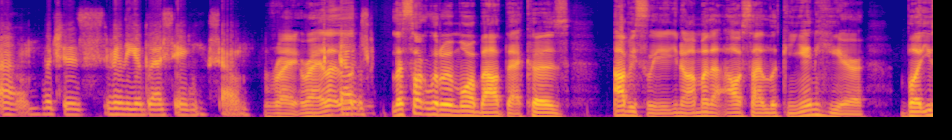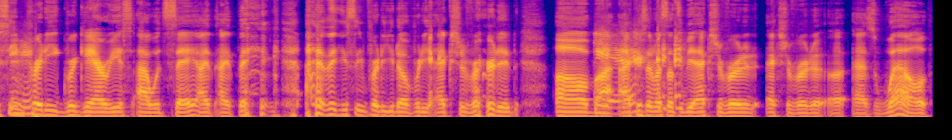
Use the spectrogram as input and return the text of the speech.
um, which is really a blessing. So Right, right. Let- was let's talk a little bit more about that because obviously, you know, I'm on the outside looking in here, but you seem Mhm. pretty gregarious. I would say. I, I think I think you seem pretty you know pretty extroverted. Um, I, I consider myself to be extroverted extroverted uh, as well.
